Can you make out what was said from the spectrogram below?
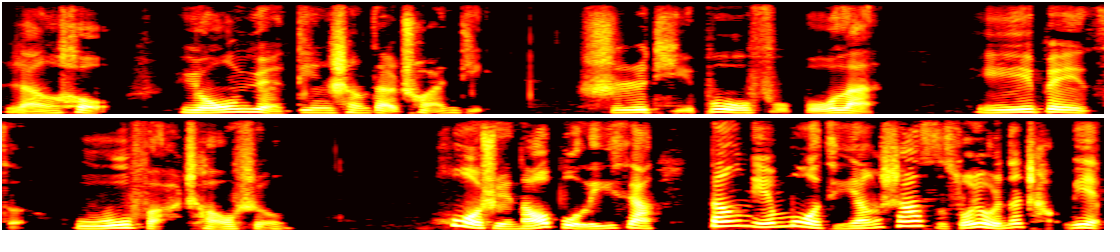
然后永远钉上在船底，尸体不腐不烂，一辈子无法超生。祸水脑补了一下当年莫景阳杀死所有人的场面，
